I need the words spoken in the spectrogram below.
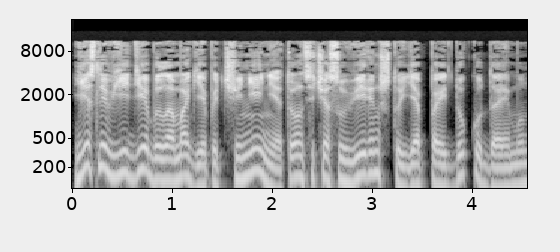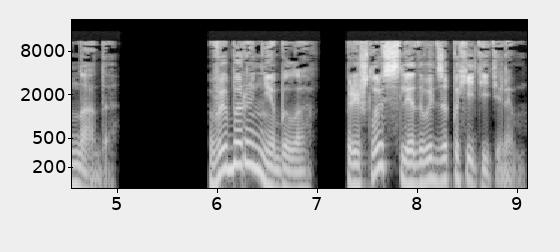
Если в еде была магия подчинения, то он сейчас уверен, что я пойду, куда ему надо. Выбора не было. Пришлось следовать за похитителем.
